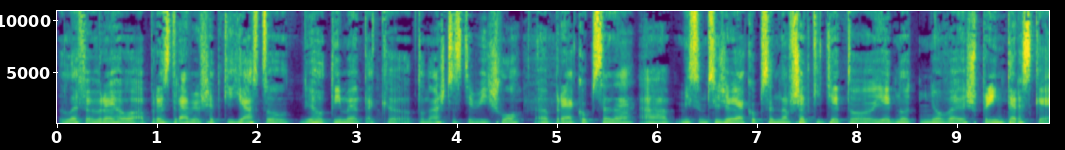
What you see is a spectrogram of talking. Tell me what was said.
Lefevreho a pre zdravie všetkých jazdcov v jeho týme, tak uh, to našťastie vyšlo uh, pre Jakobsena a myslím si, že Jakobsen na všetky tieto jednotňové šprinterské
